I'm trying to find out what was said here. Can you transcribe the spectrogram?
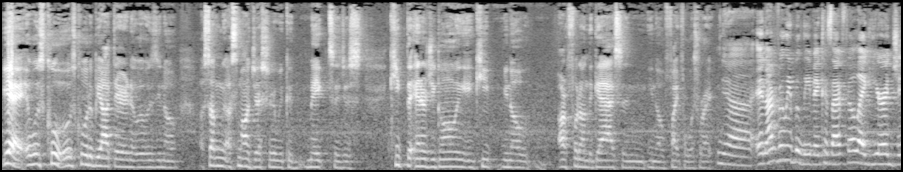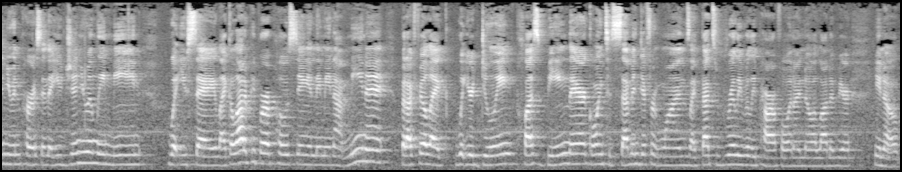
yeah, it was cool. It was cool to be out there, and it was you know something a small gesture we could make to just keep the energy going and keep you know our foot on the gas and you know fight for what's right. Yeah, and I really believe it because I feel like you're a genuine person, that you genuinely mean what you say. Like a lot of people are posting and they may not mean it, but I feel like what you're doing plus being there, going to seven different ones, like that's really, really powerful. And I know a lot of your, you know,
